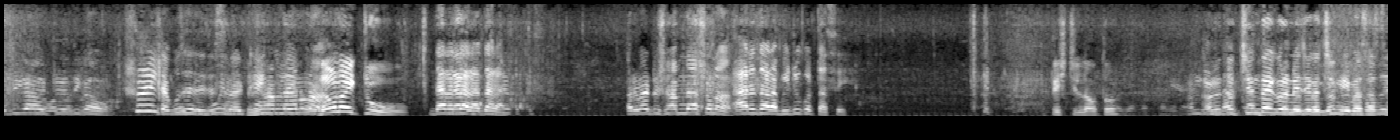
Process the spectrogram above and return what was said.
এদিকে আও, একটু এদিকে আও। শরীরটা বুঝা না। দাও না একটু। দাঁড়া দাঁড়া দাঁড়া আরে ভাই একটু সামনে আসো না। আরে দাঁড়া ভিডিও করতেছে। টেস্টি নাও তো। আমি তো চিন্তাই করি না এই জায়গায় চিংড়ি মাছ আছে।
